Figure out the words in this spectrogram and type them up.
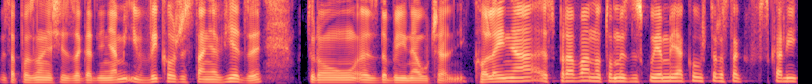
zapoznania się z zagadnieniami i wykorzystania wiedzy, którą zdobyli na uczelni. Kolejna sprawa, no to my zyskujemy jako już teraz tak w skali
